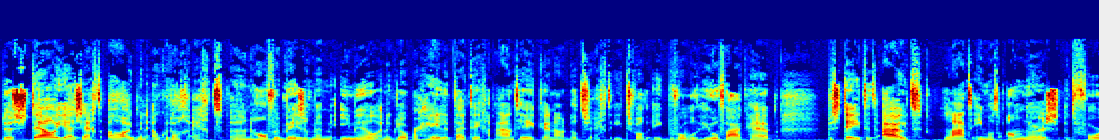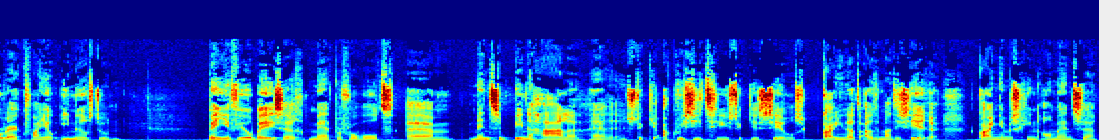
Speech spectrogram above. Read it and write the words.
Dus stel jij zegt, oh, ik ben elke dag echt een half uur bezig met mijn e-mail en ik loop er hele tijd tegen aan te hikken. Nou, dat is echt iets wat ik bijvoorbeeld heel vaak heb. Besteed het uit. Laat iemand anders het voorwerk van jouw e-mails doen. Ben je veel bezig met bijvoorbeeld um, mensen binnenhalen? Hè? Een stukje acquisitie, een stukje sales. Kan je dat automatiseren? Kan je misschien al mensen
